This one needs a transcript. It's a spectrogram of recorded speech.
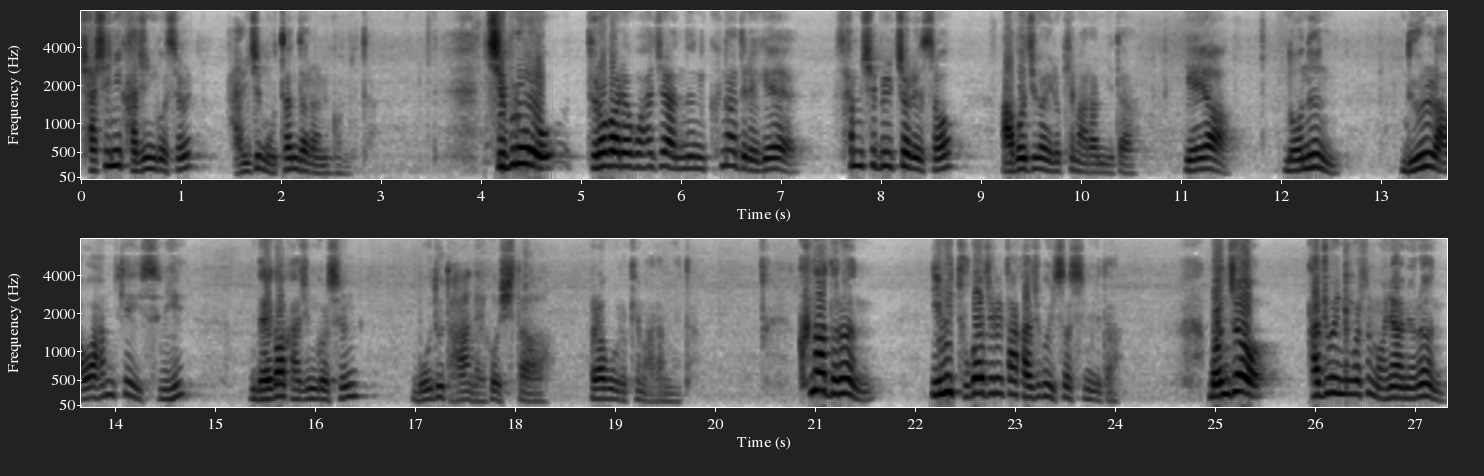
자신이 가진 것을 알지 못한다라는 겁니다. 집으로 들어가려고 하지 않는 큰아들에게 31절에서 아버지가 이렇게 말합니다. 얘야, 너는 늘 나와 함께 있으니 내가 가진 것은 모두 다 내 것이다. 라고 그렇게 말합니다. 큰아들은 이미 두 가지를 다 가지고 있었습니다. 먼저 가지고 있는 것은 뭐냐면은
